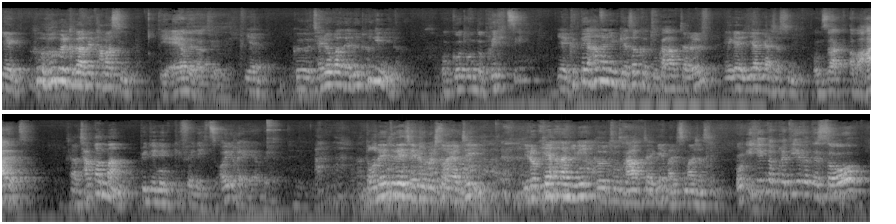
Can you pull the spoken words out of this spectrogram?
예, 그 흙을 그 안에 담았습니다. Die Erde natürlich. 예, 그 재료가 되는 흙입니다. Und Gott unterbricht sie 예, 그때 하나님께서 그 두 과학자를에게 이야기하셨습니다. und sagt, aber halt, 자, 잠깐만, bitte nehmt gefälligst eure Erde. 너네들의 재료를 써야지. 이렇게 하나님이 그 두 과학자에게 말씀하셨습니다. Und ich interpretiere das so,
